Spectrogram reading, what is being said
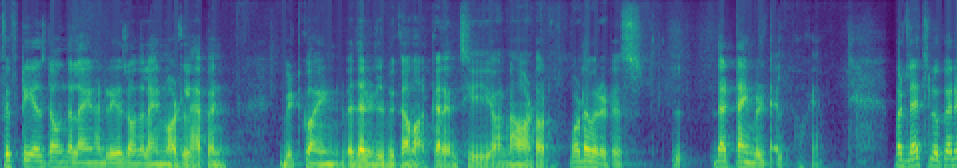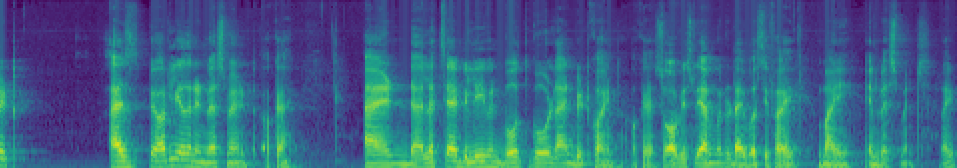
50 years down the line, 100 years down the line, what will happen? Bitcoin, whether it will become our currency or not, or whatever it is, that time will tell. Okay. But let's look at it as purely as an investment. Okay and uh, let's say i believe in both gold and bitcoin okay? So obviously i'm going to diversify my investments right?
